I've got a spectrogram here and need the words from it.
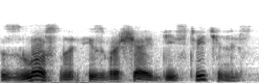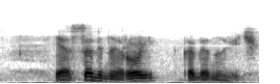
злостно извращает действительность и особенно роль Каганович.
